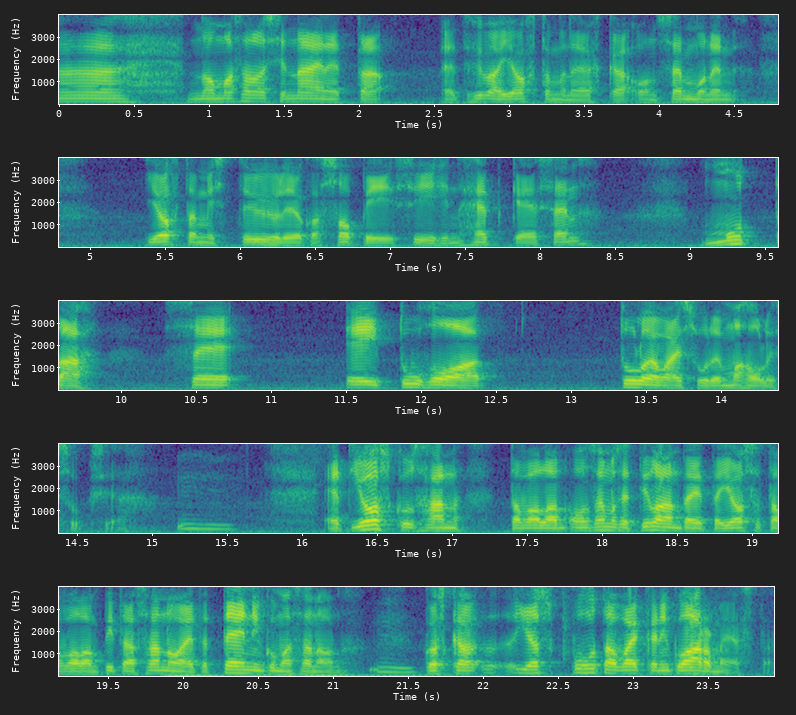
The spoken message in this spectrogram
Äh, no mä sanoisin näin, että, että hyvä johtaminen ehkä on semmoinen johtamistyyli, joka sopii siihen hetkeeseen, mutta se ei tuhoa tulevaisuuden mahdollisuuksia. Mm. Et joskushan tavallaan on sellaisia tilanteita, joissa tavallaan pitää sanoa, että teen niin kuin mä sanon. Mm. Koska jos puhutaan vaikka niin kuin armeijasta,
